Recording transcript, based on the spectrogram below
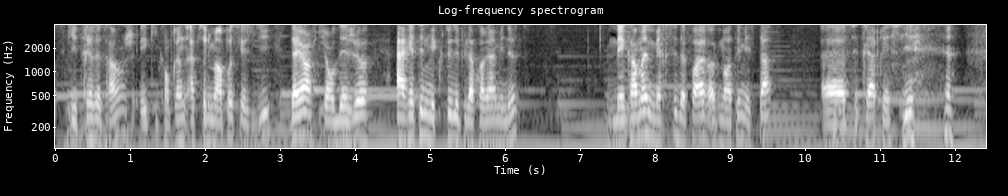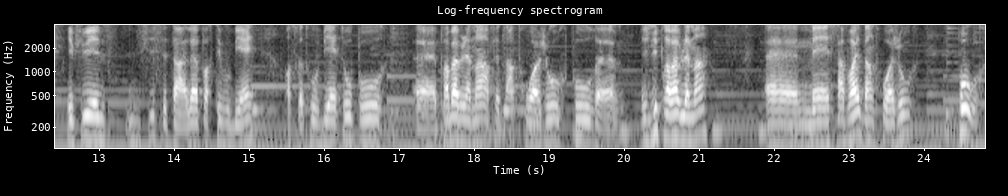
ce qui est très étrange et qui comprennent absolument pas ce que je dis. D'ailleurs, qui ont déjà arrêté de m'écouter depuis la première minute. Mais quand même, merci de faire augmenter mes stats. Euh, c'est très apprécié. et puis, d'ici ce temps-là, portez-vous bien. On se retrouve bientôt pour, euh, probablement, en fait, dans trois jours, pour... Euh, je dis probablement, Euh, mais ça va être dans trois jours pour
